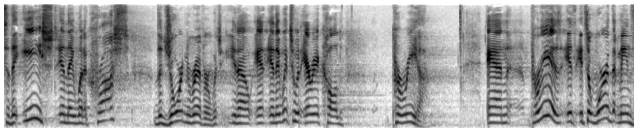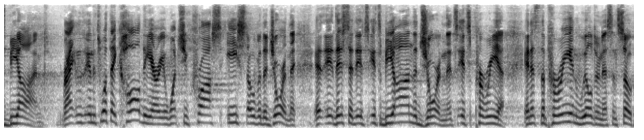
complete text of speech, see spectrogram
to the east and they went across the Jordan River, which, you know, and, and they went to an area called Perea. And Perea is, it's, it's a word that means beyond, right? And, and, it's what they call the area once you cross east over the Jordan. They, it, they said it's, it's beyond the Jordan, it's, it's Perea, and it's the Perean wilderness. And so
